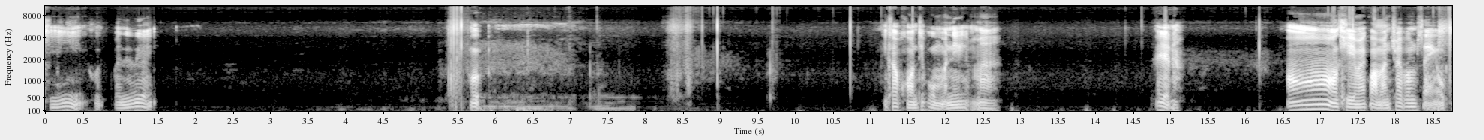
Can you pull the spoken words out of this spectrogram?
เคขุดไปเรื่อยๆนี่ครับคอนที่ผมอันนี้มาเดี๋ยนะ อ๋อ โอเคไม้กว่ามันช่วยเพิ่มแสง โอเค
